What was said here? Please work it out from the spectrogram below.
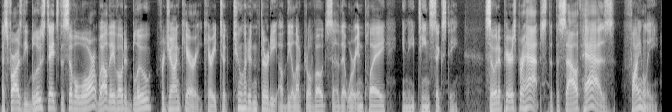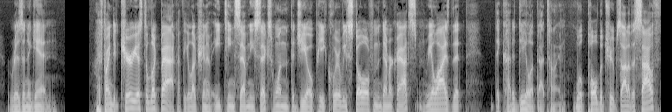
As far as the blue states the Civil War, well, they voted blue for John Kerry. Kerry took 230 of the electoral votes uh, that were in play in 1860. So it appears perhaps that the South has finally risen again. I find it curious to look back at the election of 1876, one that the GOP clearly stole from the Democrats, and realize that they cut a deal at that time. We'll pull the troops out of the South,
